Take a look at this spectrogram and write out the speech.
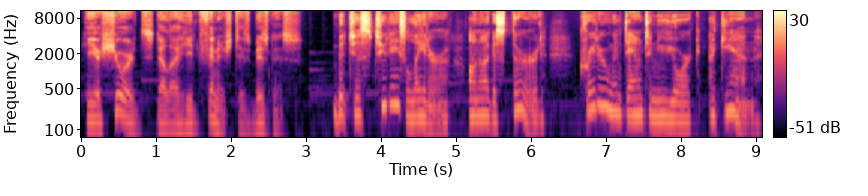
He assured Stella he'd finished his business. But just two days later, on August 3rd, Crater went down to New York again.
